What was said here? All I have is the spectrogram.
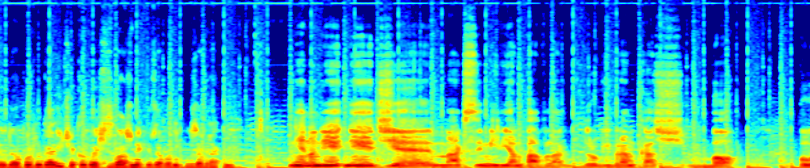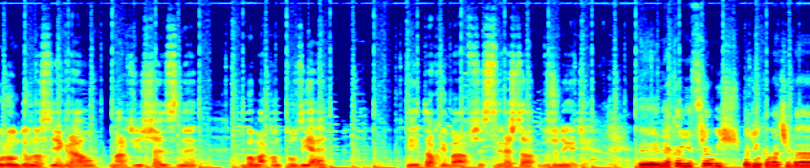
y, do Portugalii, czy kogoś z ważnych zawodników zabraknie? Nie, no nie, nie jedzie Maksymilian Pawlak, drugi bramkarz, bo pół rundy u nas nie grał. Marcin Szczęsny, bo ma kontuzję. I to chyba wszyscy, reszta drużyny jedzie. Y, Na koniec chciałbyś podziękować chyba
